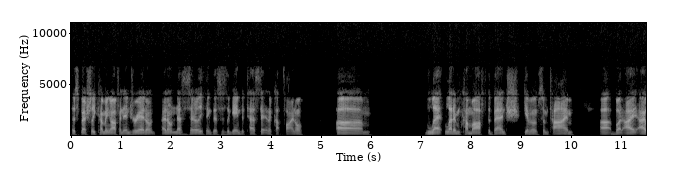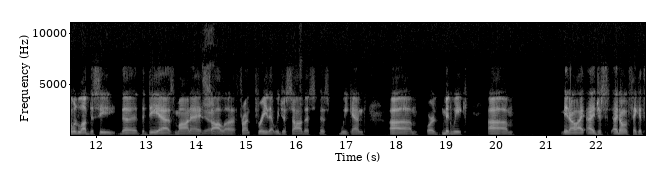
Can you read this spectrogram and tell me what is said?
especially coming off an injury. I don't I don't necessarily think this is the game to test it in a cup final. Um, let let him come off the bench, give him some time. Uh, but I, I would love to see the the Diaz, Mane, Yeah. Salah front three that we just saw this this weekend, um, or midweek. Um, you know, I, I just I don't think it's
